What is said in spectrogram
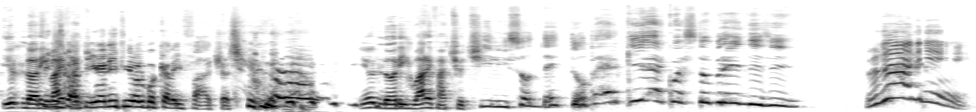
io lo riguardo, faccio- tiro il boccale in faccia. io lo riguardo e faccio Cilis, ho detto per chi è questo brindisi? Dani!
